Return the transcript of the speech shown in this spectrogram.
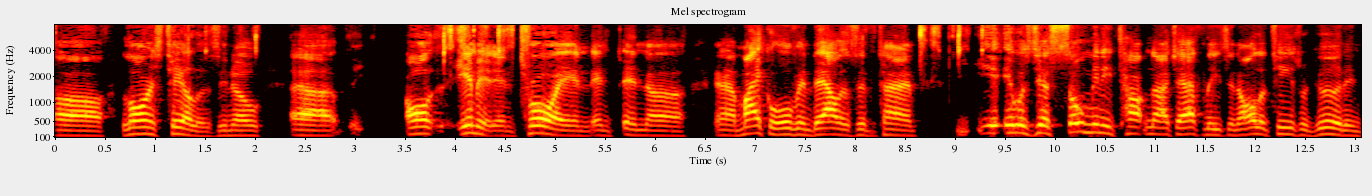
uh, Lawrence Taylors, you know, uh, all Emmett and Troy and and and uh, uh, Michael over in Dallas at the time. It, it was just so many top-notch athletes, and all the teams were good. And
